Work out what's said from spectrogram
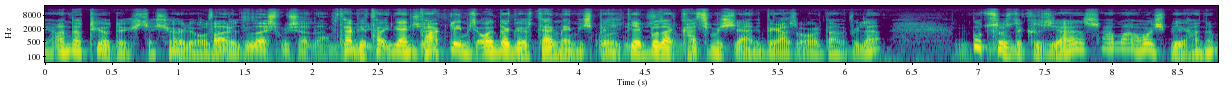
E, anlatıyordu işte şöyle oldu. Farklılaşmış adam. Tabii ta, yani farklıymış. O da göstermemiş belki. Göstermemiş. Bu da kaçmış yani biraz oradan filan. Mutsuzdu kızcağız ama hoş bir hanım.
